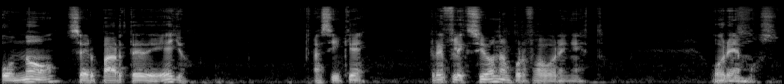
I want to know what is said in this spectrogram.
o no ser parte de ello. Así que reflexionan por favor en esto. Oremos.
